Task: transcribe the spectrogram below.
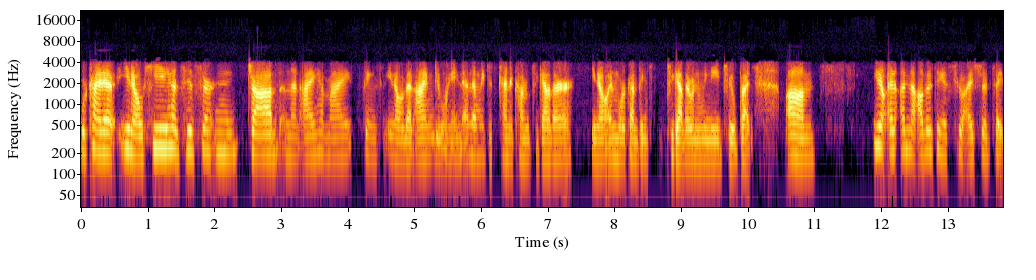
we're kind of you know he has his certain jobs and then I have my things you know that I'm doing and then we just kind of come together you know and work on things together when we need to but um you know and, and the other thing is too I should say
